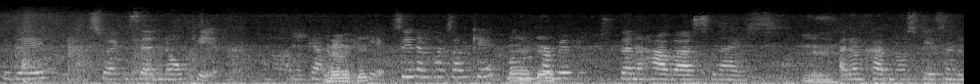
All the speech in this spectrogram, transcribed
Today, Swag said no cake. You know have the cake? See them have some cake? Yeah, I'm okay. probably gonna have a slice. Yeah. I don't have no space in the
